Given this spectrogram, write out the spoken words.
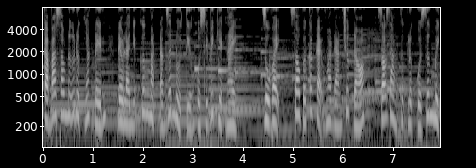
Cả ba sao nữ được nhắc đến đều là những gương mặt đang rất nổi tiếng của Cbiz hiện nay. Dù vậy, so với các đại hoa đán trước đó, rõ ràng thực lực của Dương Mịch,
